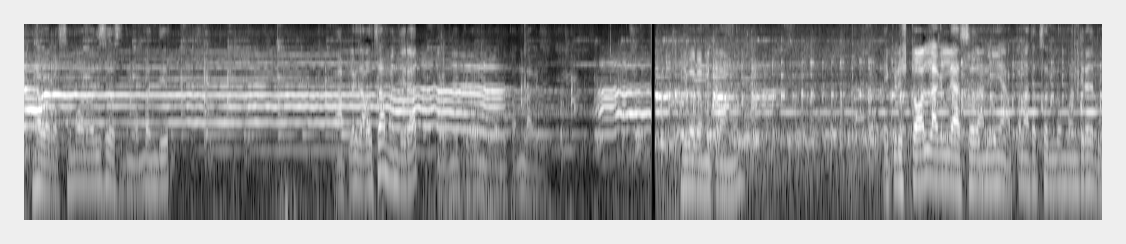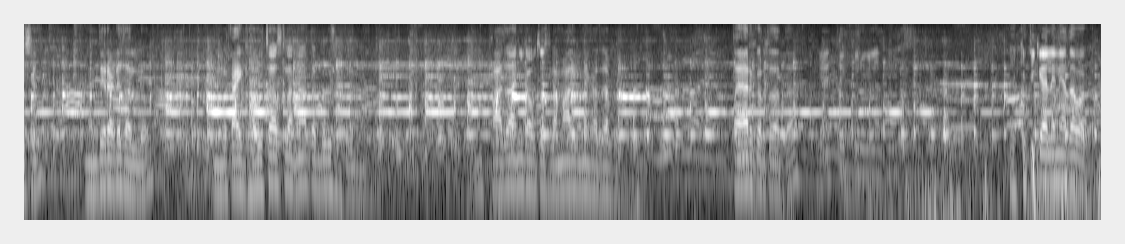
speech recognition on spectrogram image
हा बघा समोर दिसत असतं तुम्हाला मंदिर आपल्या गावचा मंदिरात इकडे दुकान लागले हे बघा मित्रांनो इकडे स्टॉल लागलेले असतात आणि आपण आता चाललो मंदिराच्या दिशेत मंदिराकडे चाललो म्हणजे काही घाऊचा असला ना तर बघू शकतो तुम्ही. खाजा आणि गावचा असला मालवणी खाजा आपण तयार करतो आता किती कॅलेने आता बघा?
